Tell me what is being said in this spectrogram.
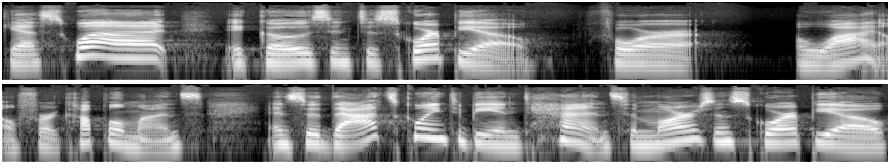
guess what? It goes into Scorpio for a while, for a couple months. And so that's going to be intense. And Mars and Scorpio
